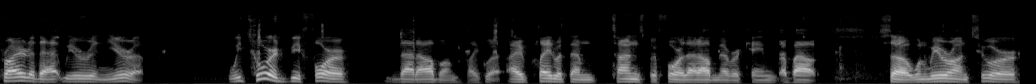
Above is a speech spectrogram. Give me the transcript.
prior to that, we were in Europe. We toured before that album. Like I played with them tons before that album ever came about. So when we were on tour,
